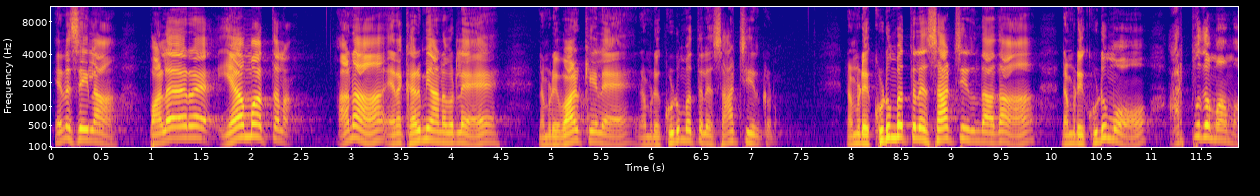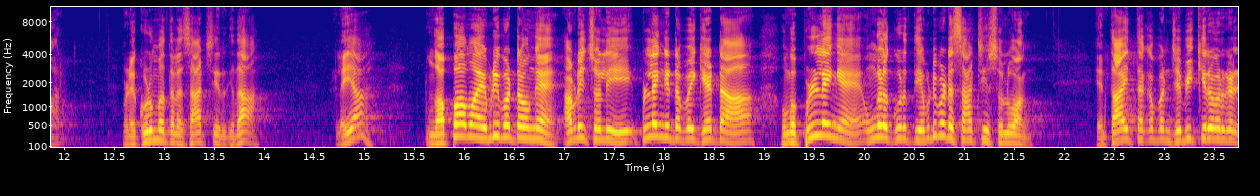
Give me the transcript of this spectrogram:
என்ன செய்யலாம்? பலரை ஏமாற்றலாம் ஆனால் எனக்கு அருமையானவர்களே நம்முடைய வாழ்க்கையில் நம்முடைய குடும்பத்தில் சாட்சி இருக்கணும். நம்முடைய குடும்பத்தில் சாட்சி இருந்தால் தான் நம்முடைய குடும்பம் அற்புதமாக மாறும். உன்னுடைய குடும்பத்தில் சாட்சி இருக்குதா? இல்லையா? உங்கள் அப்பா அம்மா எப்படிப்பட்டவங்க? அப்படின்னு சொல்லி பிள்ளைங்கிட்ட போய் கேட்டால் உங்கள் பிள்ளைங்க உங்களை குறித்து எப்படிப்பட்ட சாட்சியை சொல்லுவாங்க? என் தாய் தகப்பன் ஜெபிக்கிறவர்கள்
